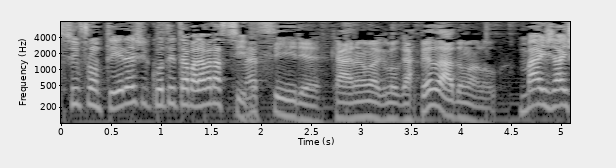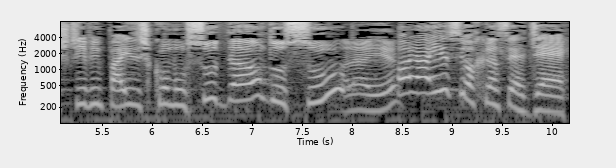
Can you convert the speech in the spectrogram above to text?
Sem Fronteiras enquanto ele trabalhava na Síria. Na Síria. Caramba, que lugar pesado, maluco. Mas já estive em países como o Sudão do Sul. Olha aí. Olha aí, senhor Cancer Jack.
